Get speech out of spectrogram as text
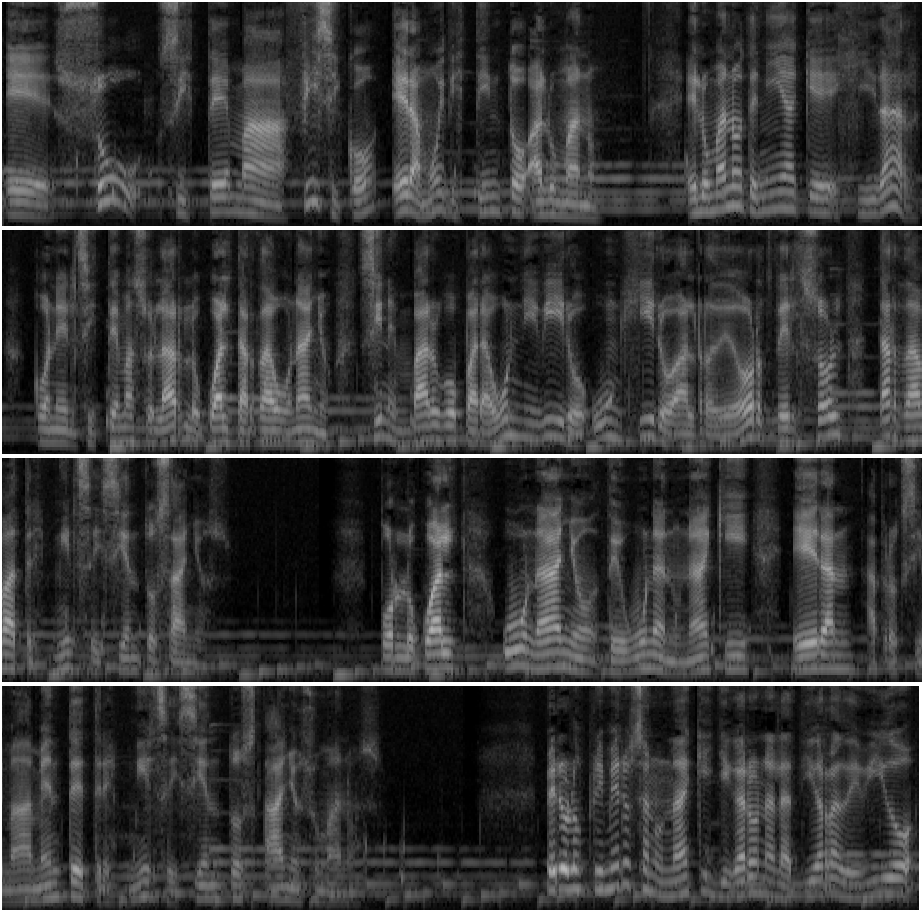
eh, su sistema físico era muy distinto al humano. El humano tenía que girar con el sistema solar, lo cual tardaba un año. Sin embargo, para un Nibiru, un giro alrededor del Sol tardaba 3600 años por lo cual un año de un Anunnaki eran aproximadamente 3600 años humanos. Pero los primeros Anunnaki llegaron a la Tierra debido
